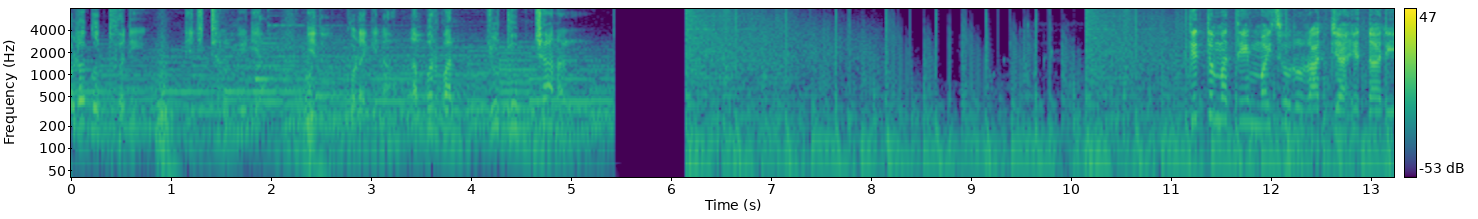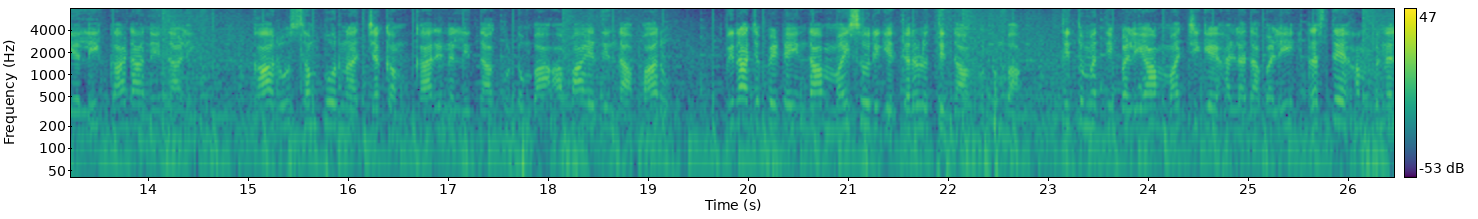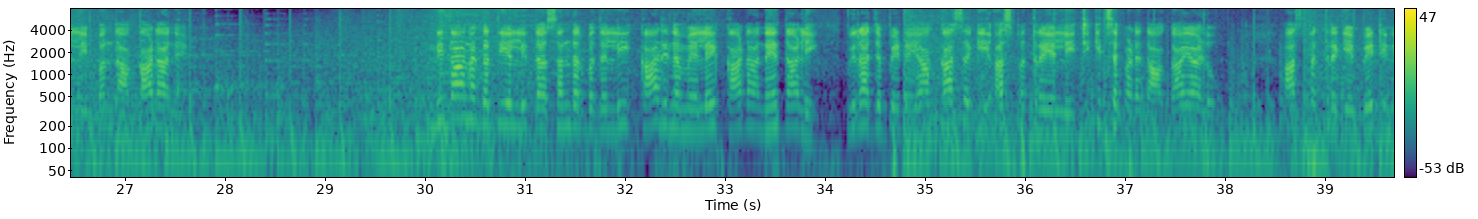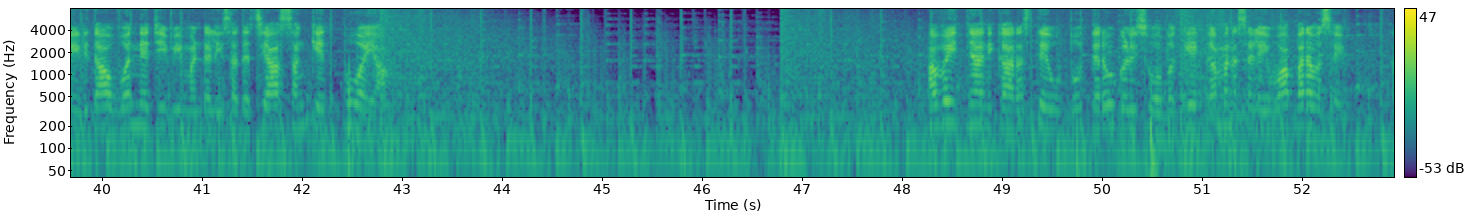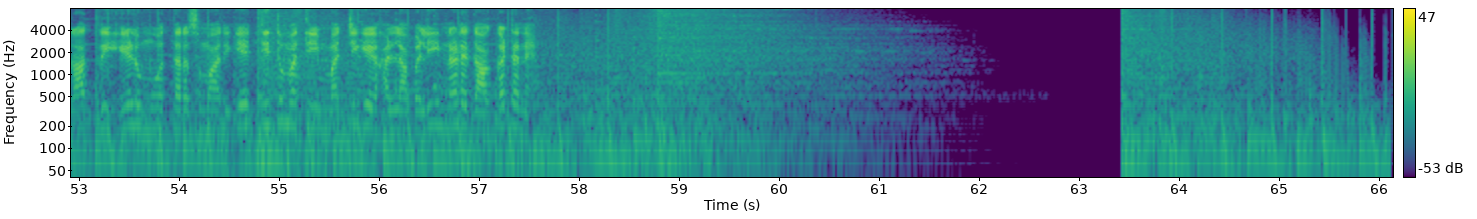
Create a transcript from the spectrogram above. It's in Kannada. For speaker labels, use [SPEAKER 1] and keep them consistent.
[SPEAKER 1] Kodagu Dhwani, digital media. ಇದು ಕೊಡಗಿನ number one YouTube channel.
[SPEAKER 2] Thithimathi Mysuru ರಾಜ್ಯ ಹೆದ್ದಾರಿಯಲ್ಲಿ ಕಾಡಾನೆ ದಾಳಿ. ಕಾರು ಸಂಪೂರ್ಣ ಜಖಂ. ಕಾರಿನಲ್ಲಿದ್ದ ಕುಟುಂಬ ಅಪಾಯದಿಂದ ಪಾರು. ವಿರಾಜಪೇಟೆಯಿಂದ ಮೈಸೂರಿಗೆ ತೆರಳುತ್ತಿದ್ದ ಕುಟುಂಬ. ತಿತ್ತುಮತ್ತಿ ಬಳಿಯ ಮಜ್ಜಿಗೆ ಹಳ್ಳದ ಬಳಿ ರಸ್ತೆ ಹಂಪ್ನಲ್ಲಿ ಬಂದ ಕಾಡಾನೆ. ನಿಧಾನಗತಿಯಲ್ಲಿದ್ದ ಸಂದರ್ಭದಲ್ಲಿ ಕಾರಿನ ಮೇಲೆ ಕಾಡಾನೆ ದಾಳಿ. ವಿರಾಜಪೇಟೆಯ ಖಾಸಗಿ ಆಸ್ಪತ್ರೆಯಲ್ಲಿ ಚಿಕಿತ್ಸೆ ಪಡೆದ ಗಾಯಾಳು. ಆಸ್ಪತ್ರೆಗೆ ಭೇಟಿ ನೀಡಿದ ವನ್ಯಜೀವಿ ಮಂಡಳಿ ಸದಸ್ಯ ಸಂಕೇತ್ ಪೂವಯ್ಯ. ಅವೈಜ್ಞಾನಿಕ ರಸ್ತೆ ಉಬ್ಬು ತೆರವುಗೊಳಿಸುವ ಬಗ್ಗೆ ಗಮನ ಸೆಳೆಯುವ ಭರವಸೆ. ರಾತ್ರಿ ಏಳು ಮೂವತ್ತರ ಸುಮಾರಿಗೆ ತಿತುಮತಿ ಮಜ್ಜಿಗೆ ಹಳ್ಳ ಬಳಿ ನಡೆದ ಘಟನೆ.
